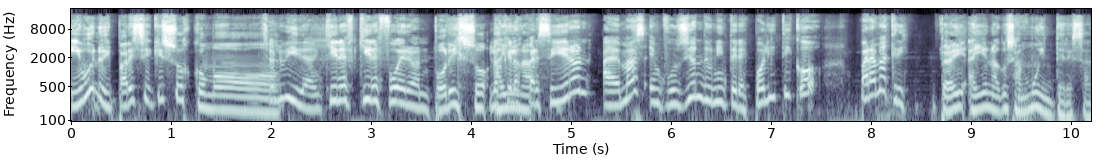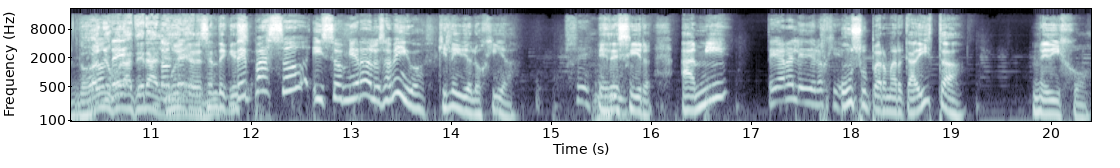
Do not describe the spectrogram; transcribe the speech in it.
Y bueno, y parece que eso es como. Se olvidan quiénes, quiénes fueron Por eso los hay que una, los persiguieron, además en función de un interés político para Macri. Pero hay, hay una cosa muy interesante. Los daños Donde- colaterales. Muy interesante que de es- paso hizo mierda a los amigos. que es la ideología. Sí. Es decir, a mí Te gana la ideología. un supermercadista me dijo,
